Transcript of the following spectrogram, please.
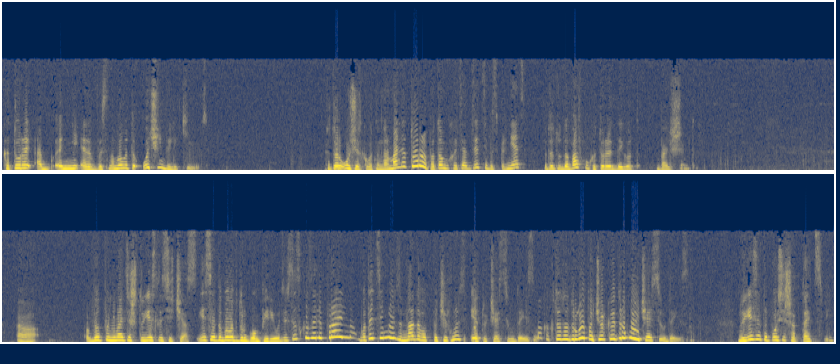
которые, э, в основном это очень великие люди, которые учат кого-то нормально Туру, и потом хотят взять и воспринять вот эту добавку, которую дает Большим. А, вы понимаете, что если сейчас, если это было в другом периоде, все сказали правильно, вот этим людям надо вот подчеркнуть эту часть иудаизма, как кто-то другой подчеркивает другую часть иудаизма. Но если это после Шаптай Цви,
